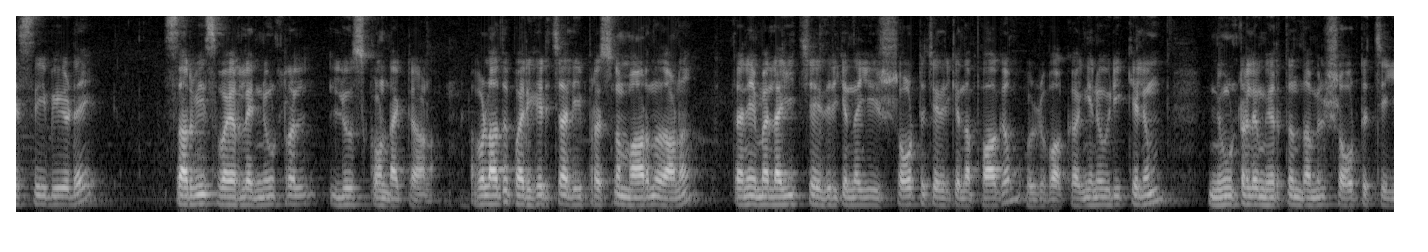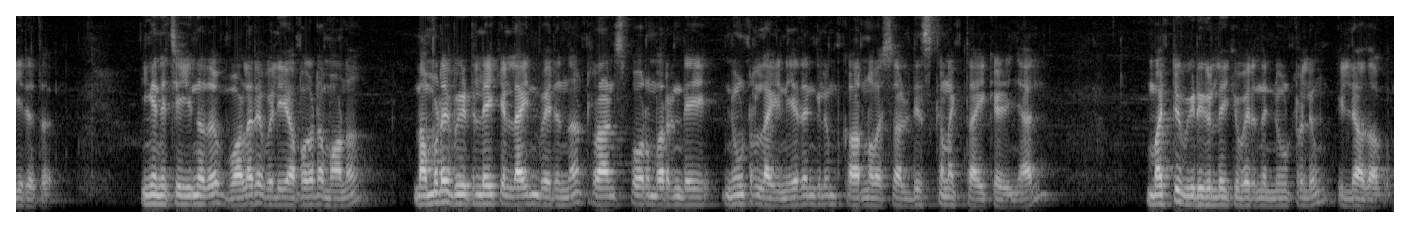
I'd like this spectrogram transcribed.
എസ് സി ബിയുടെ സർവീസ് വയറിലെ ന്യൂട്രൽ ലൂസ് കോണ്ടാക്റ്റ് ആണ് അപ്പോൾ അത് പരിഹരിച്ചാൽ ഈ പ്രശ്നം മാറുന്നതാണ്. തന്നെയുമല്ല ഈ ചെയ്തിരിക്കുന്ന ഈ ഷോർട്ട് ചെയ്തിരിക്കുന്ന ഭാഗം ഒഴിവാക്കുക. ഇങ്ങനെ ഒരിക്കലും ന്യൂട്രലും എർത്തും തമ്മിൽ ഷോർട്ട് ചെയ്യരുത്. ഇങ്ങനെ ചെയ്യുന്നത് വളരെ വലിയ അപകടമാണ്. നമ്മുടെ വീട്ടിലേക്ക് ലൈൻ വരുന്ന ട്രാൻസ്ഫോർമറിന്റെ ന്യൂട്രൽ ലൈൻ ഏതെങ്കിലും കാരണവശാൽ ഡിസ്കണക്റ്റ് ആയി കഴിഞ്ഞാൽ മറ്റു വീടുകളിലേക്ക് വരുന്ന ന്യൂട്രലും ഇല്ലാതാകും.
